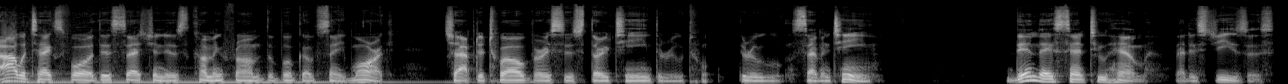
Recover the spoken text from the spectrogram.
Our text for this session is coming from the book of St. Mark, chapter 12, verses 13 through, through 17. Then they sent to him, that is Jesus,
